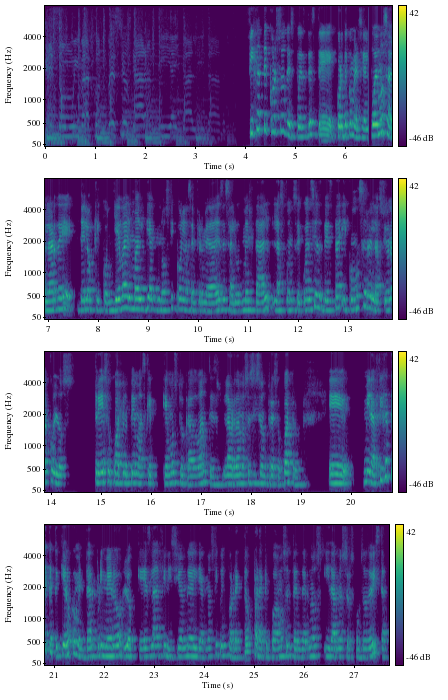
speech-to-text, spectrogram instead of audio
que son muy bajos precios, garantía y calidad. Fíjate, Corso, después de este corte comercial, podemos hablar de, de lo que conlleva el mal diagnóstico en las enfermedades de salud mental, las consecuencias de esta y cómo se relaciona con los tres o cuatro temas que, hemos tocado antes. La verdad, no sé si son tres o cuatro. Eh, mira, fíjate que te quiero comentar primero lo que es la definición del diagnóstico incorrecto para que podamos entendernos y dar nuestros puntos de vista.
